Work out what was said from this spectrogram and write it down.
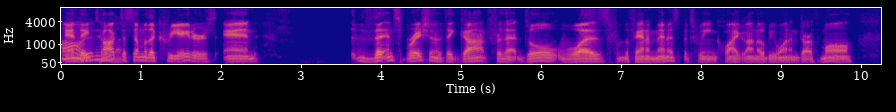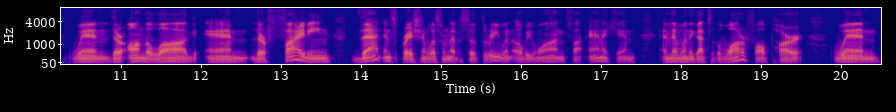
and Oh, I they talked to some of the creators, and the inspiration that they got for that duel was from the Phantom Menace between Qui Gon, Obi Wan, and Darth Maul. When they're on the log and they're fighting, that inspiration was from episode three when Obi Wan fought Anakin. And then when they got to the waterfall part, when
